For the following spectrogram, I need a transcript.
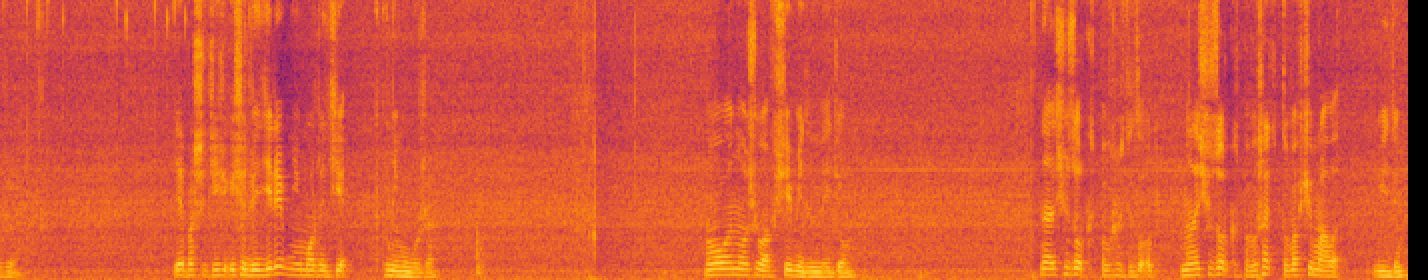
уже. Я пошли еще две деревни, и можно идти к нему уже. Но ночью вообще медленно идем. Надо еще зоркость повышать. Это, надо еще зоркость повышать, это вообще мало видим.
